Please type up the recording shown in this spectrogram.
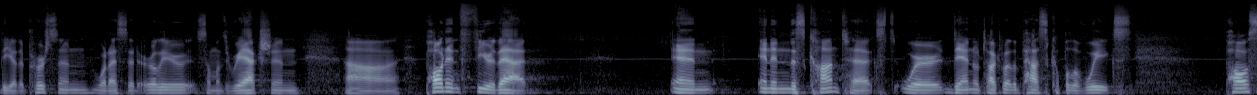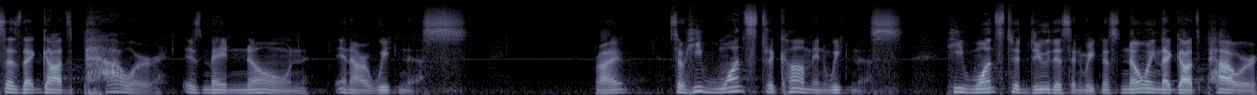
the other person, what I said earlier, someone's reaction. Uh, Paul didn't fear that. And, and in this context where Daniel talked about the past couple of weeks, Paul says that God's power is made known in our weakness. Right? So he wants to come in weakness. He wants to do this in weakness, knowing that God's power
